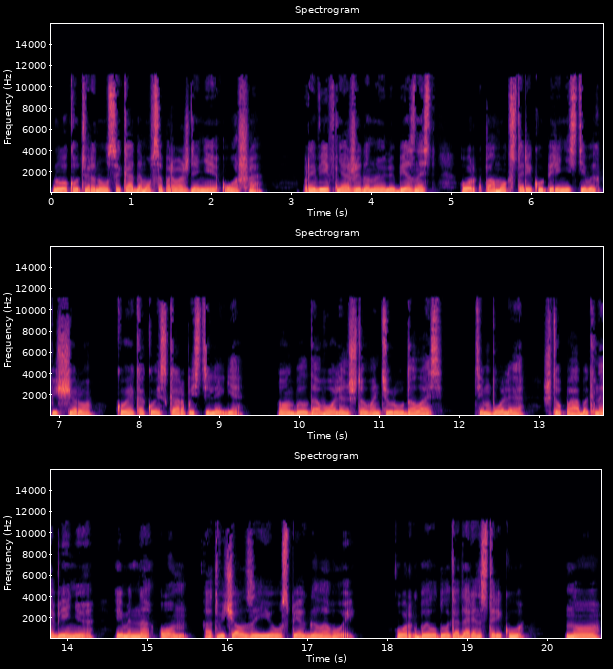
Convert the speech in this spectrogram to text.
Локвуд вернулся к Адаму в сопровождении Оша. Проявив неожиданную любезность, орк помог старику перенести в их пещеру кое-какой скарб из телеги. Он был доволен, что авантюра удалась, тем более, что по обыкновению именно он отвечал за ее успех головой. Орк был благодарен старику, но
